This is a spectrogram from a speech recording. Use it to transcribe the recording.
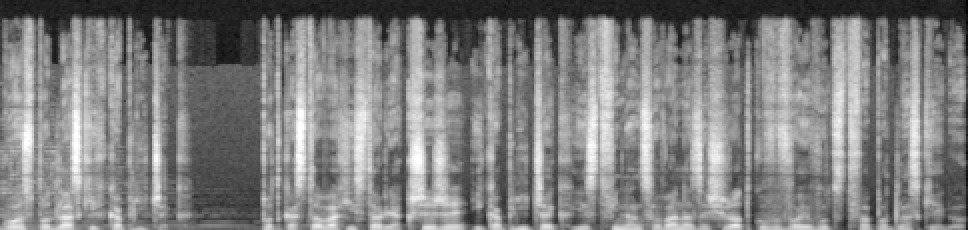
Głos Podlaskich Kapliczek. Podcastowa historia krzyży i kapliczek jest finansowana ze środków województwa podlaskiego.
